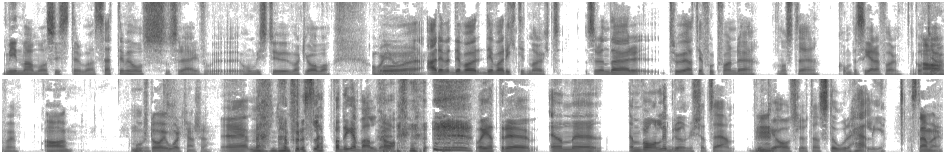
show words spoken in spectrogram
min mamma och syster och bara sätt er med oss och sådär. Hon visste ju vart jag var. Oj, och, oj, eh, oj. ja, det, det, var, det var riktigt mörkt. Så den där tror jag att jag fortfarande måste kompensera för, gottgöra Ja. för. Ja. Mors Mm. dag i år kanske. Eh, men, men för att släppa det Balder, Ja. vad heter det, en, eh, en vanlig brunch så att säga brukar Mm. ju avsluta en stor helg. Stämmer.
